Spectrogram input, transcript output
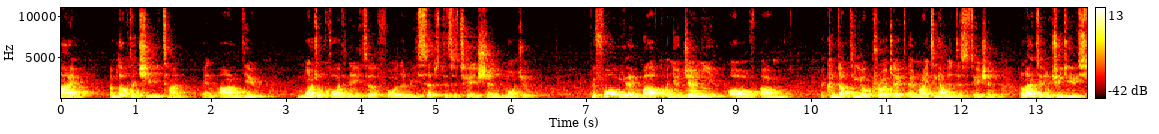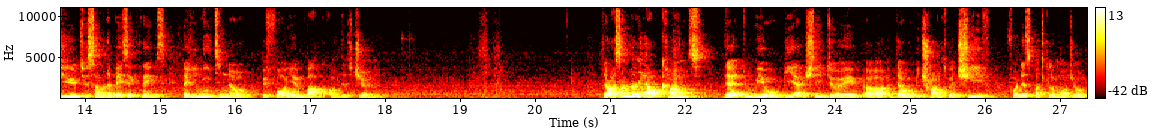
Hi, I'm Dr. Chiwi Tan and I'm the module coordinator for the research dissertation module. Before you embark on your journey of um, conducting your project and writing up the dissertation, I'd like to introduce you to some of the basic things that you need to know before you embark on this journey. There are some learning outcomes that we will be actually doing, uh, that we'll be trying to achieve for this particular module.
